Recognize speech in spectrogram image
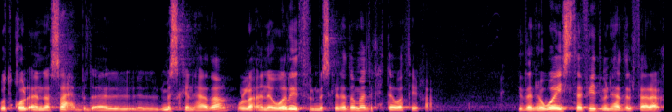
وتقول أنا صاحب المسكن هذا ولا أنا وريث في المسكن هذا وما عندك حتى وثيقة. اذا هو يستفيد من هذا الفراغ.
